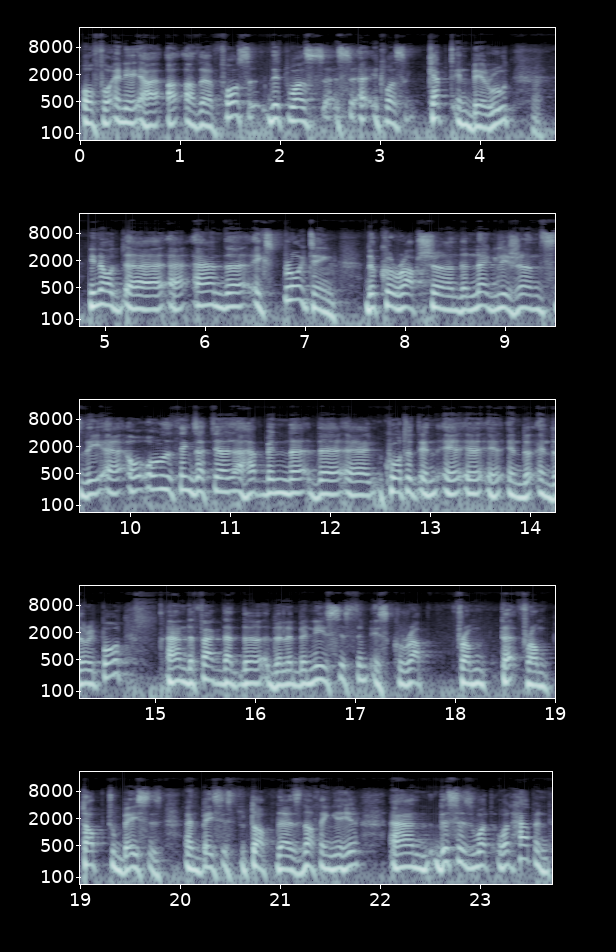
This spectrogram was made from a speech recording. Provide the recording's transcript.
or for any uh, other force. It was, it was kept in Beirut. Hmm you know, uh, uh, and uh, exploiting the corruption, the negligence, the all the things that have been the, quoted in, in, the, in the report, and the fact that the, the Lebanese system is corrupt from from top to basis and basis to top. There's nothing here, and this is what what happened.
